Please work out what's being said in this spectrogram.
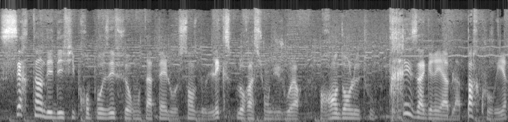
certains des défis proposés feront appel au sens de l'exploration du joueur, rendant le tout très agréable à parcourir.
